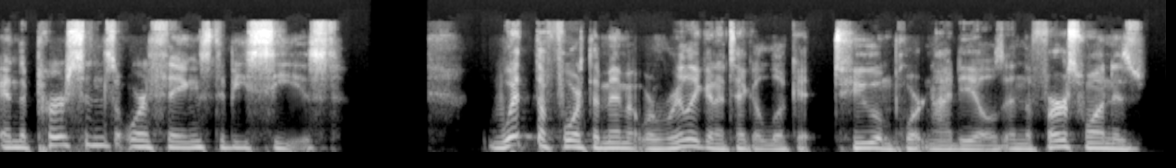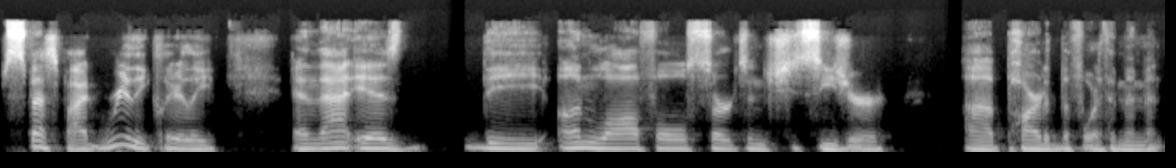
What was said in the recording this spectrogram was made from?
and the persons or things to be seized. With the Fourth Amendment, we're really going to take a look at two important ideals. And the first one is specified really clearly, and that is the unlawful search and seizure uh, part of the Fourth Amendment.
